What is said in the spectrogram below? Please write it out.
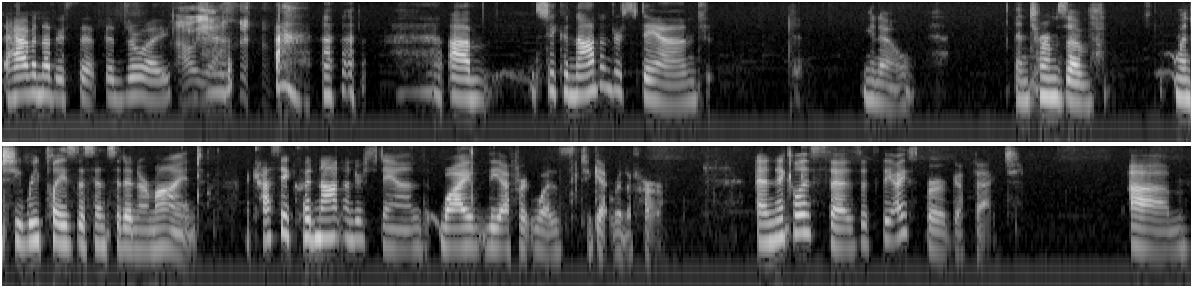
have another sip. Enjoy. Oh yeah. um, she could not understand, you know, in terms of when she replays this incident in her mind, Acacia could not understand why the effort was to get rid of her. And Nicholas says it's the iceberg effect. Um,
